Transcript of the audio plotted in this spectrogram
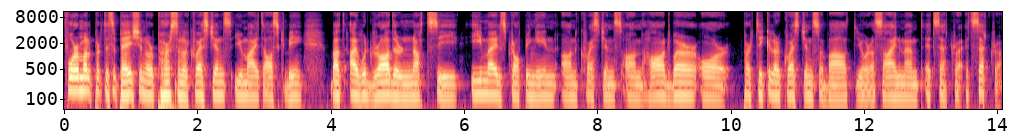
formal participation or personal questions, you might ask me, but I would rather not see emails dropping in on questions on hardware or particular questions about your assignment, etc., etc.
